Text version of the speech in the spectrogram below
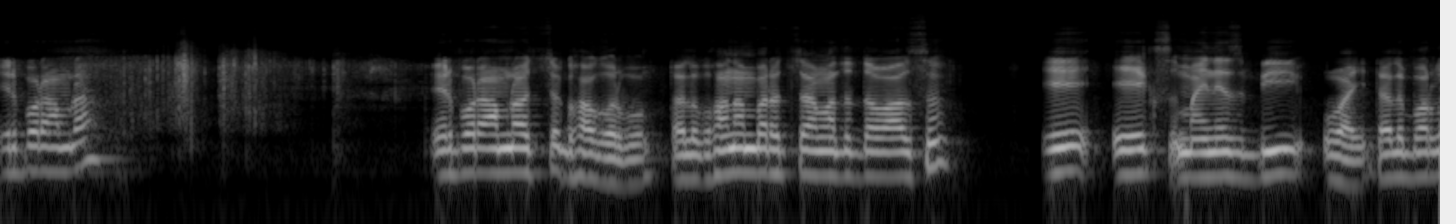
এরপর আমরা এরপর আমরা হচ্ছে ঘ করব। তাহলে ঘ নাম্বার হচ্ছে আমাদের দেওয়া আছে a x minus b y তাহলে বর্গ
